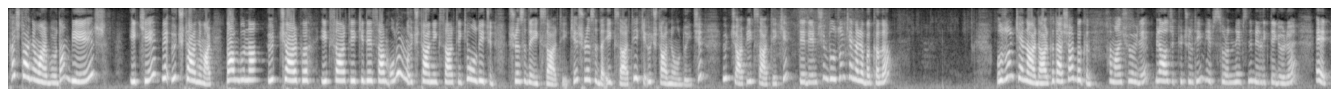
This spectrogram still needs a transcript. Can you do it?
Kaç tane var buradan? 1, 2 ve 3 tane var. Ben buna 3 çarpı x artı 2 desem olur mu? 3 tane x artı 2 olduğu için. Şurası da x artı 2. Şurası da x artı 2. 3 tane olduğu için. 3 çarpı x artı 2 dedim. Şimdi uzun kenara bakalım. Uzun kenarda arkadaşlar bakın. Hemen şöyle birazcık küçülteyim. Hepsi sorunun hepsini birlikte görün. Evet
